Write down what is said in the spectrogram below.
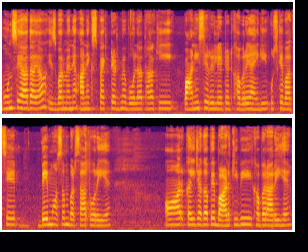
मून से याद आया, इस बार मैंने अनएक्सपेक्टेड में बोला था कि पानी से रिलेटेड खबरें आएँगी, उसके बाद से बेमौसम बरसात हो रही है और कई जगह पे बाढ़ की भी खबर आ रही है।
